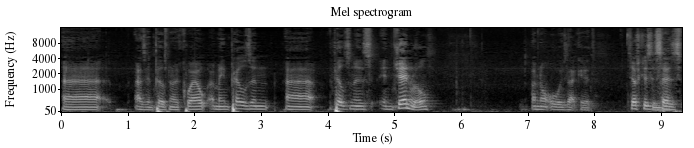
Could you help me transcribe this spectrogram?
uh, as in Pilsner Urquell. I mean, Pilsen, uh, Pilsners in general are not always that good. Just because it says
